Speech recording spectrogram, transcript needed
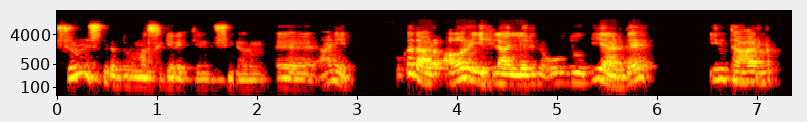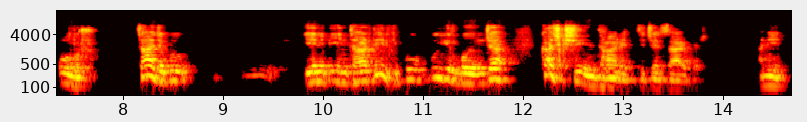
şunun üstünde durması gerektiğini düşünüyorum. Ee, hani bu kadar ağır ihlallerin olduğu bir yerde intihar olur. Sadece bu yeni bir intihar değil ki bu, bu yıl boyunca kaç kişi intihar etti cezaevleri? Hani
